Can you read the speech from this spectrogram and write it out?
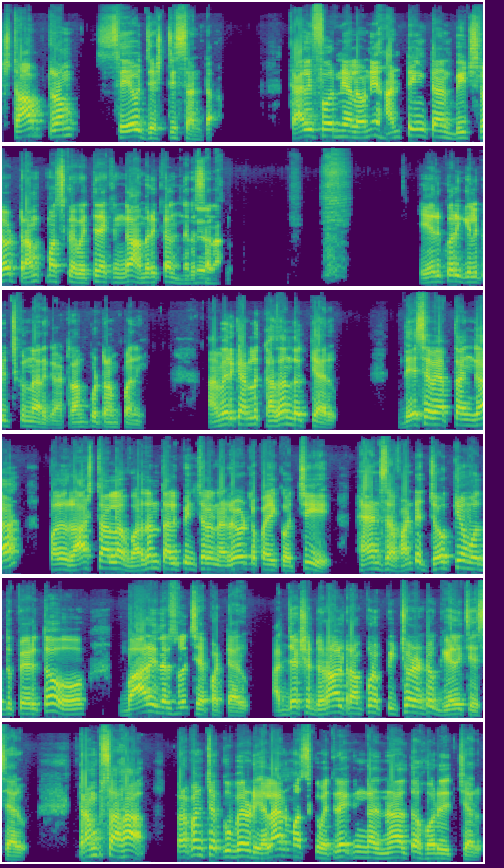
స్టాప్ ట్రంప్ సేవ్ జస్టిస్ అంట. కాలిఫోర్నియాలోని హంటింగ్టన్ బీచ్లో ట్రంప్ మస్క్ వ్యతిరేకంగా అమెరికా నిరసన. ఏరుకోరి గెలిపించుకున్నారుగా ట్రంప్ ట్రంప్ అని. అమెరికన్లు కథం దొక్కారు. దేశవ్యాప్తంగా పలు రాష్ట్రాల్లో వరదను తలపించేలా నడిరోడ్లపైకి వచ్చి హ్యాండ్స్ ఆఫ్ అంటే జోక్యం వద్దు పేరుతో భారీ నిరసనలు చేపట్టారు. అధ్యక్షుడు డొనాల్డ్ ట్రంప్ను పిచ్చోడంటూ గేలి చేశారు. ట్రంప్ సహా ప్రపంచ కుబేరుడు ఎలాన్ మస్క్ వ్యతిరేకంగా నినాదాలతో హోరెత్తిచ్చారు.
